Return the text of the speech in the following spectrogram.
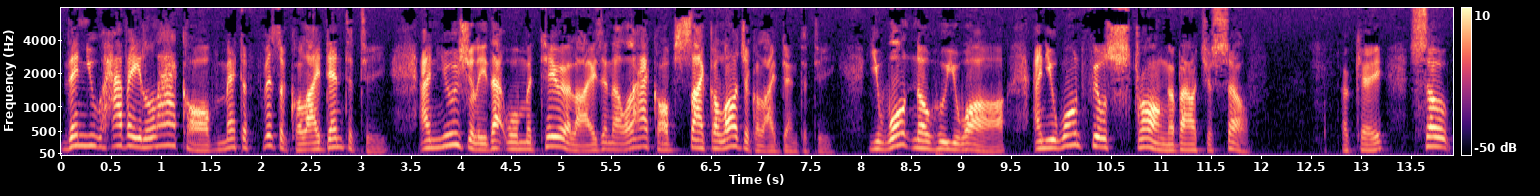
then you have a lack of metaphysical identity, and usually that will materialize in a lack of psychological identity. You won't know who you are, and you won't feel strong about yourself. Okay? So,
